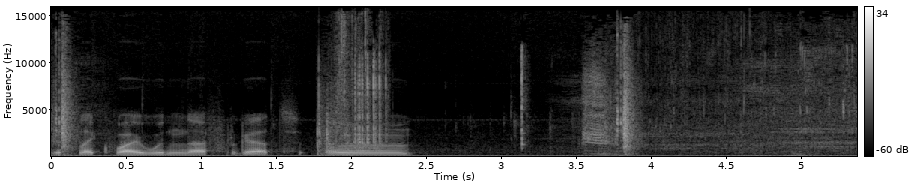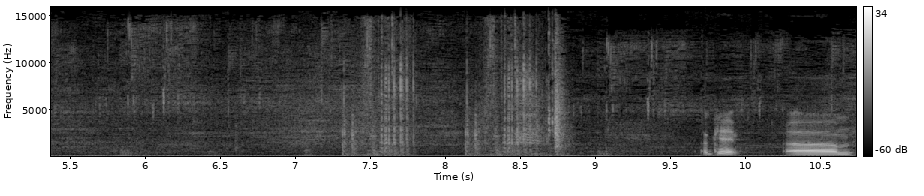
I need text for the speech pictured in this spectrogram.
Just like why wouldn't I forget? Um, okay. Um.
